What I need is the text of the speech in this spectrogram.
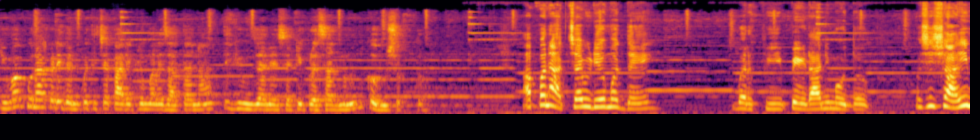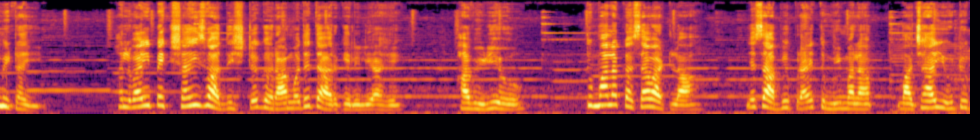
किंवा कुणाकडे गणपतीच्या कार्यक्रमाला जाताना ती घेऊन जाण्यासाठी प्रसाद म्हणून करू शकतो. आपण आजच्या व्हिडिओमध्ये बर्फी पेढा आणि मोदक अशी शाही मिठाई हलवाईपेक्षाही स्वादिष्ट घरामध्ये तयार केलेली आहे. हा व्हिडिओ तुम्हाला कसा वाटला? याचा अभिप्राय तुम्ही मला माझ्या यूट्यूब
